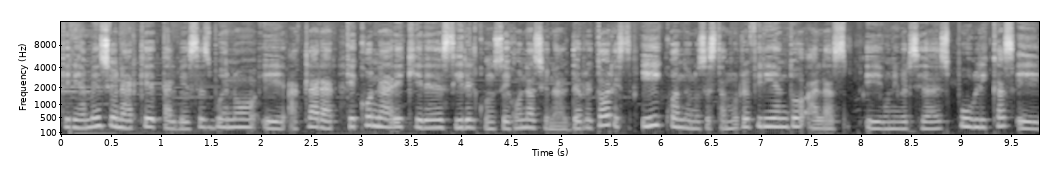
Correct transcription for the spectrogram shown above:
Quería mencionar que tal vez es bueno eh, aclarar que CONARE quiere decir el Consejo Nacional de Retores y cuando nos estamos refiriendo a las eh, universidades públicas, eh,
